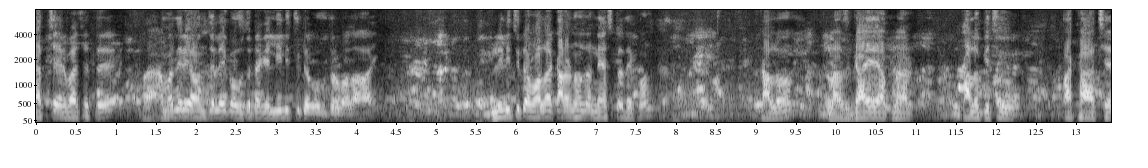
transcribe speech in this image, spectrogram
রাজশাহীর বাসাতে আমাদের এই অঞ্চলে কবুতরটাকে লিলিচুটা কবুতর বলা হয়। লিলিচুটা বলার কারণ হলো নেসটা দেখুন, কালো প্লাস গায়ে আপনার কালো কিছু পাখা আছে।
